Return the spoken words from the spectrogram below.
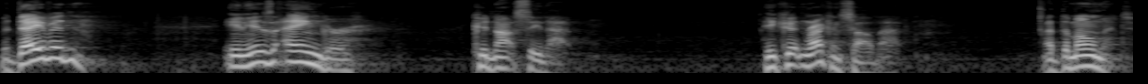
But David, in his anger, could not see that. He couldn't reconcile that at the moment.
